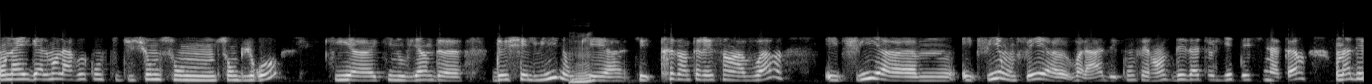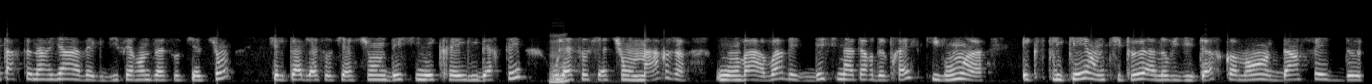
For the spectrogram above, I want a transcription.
On a également la reconstitution de son son bureau qui euh, qui nous vient de de chez lui, donc qui, est, euh, qui est très intéressant à voir. Et puis euh, et puis on fait euh, voilà des conférences, des ateliers de dessinateurs. On a des partenariats avec différentes associations. C'est le cas de l'association Dessiner, Créer, Liberté ou Mhm. l'association Marge, où on va avoir des dessinateurs de presse qui vont euh, expliquer un petit peu à nos visiteurs comment, d'un fait de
